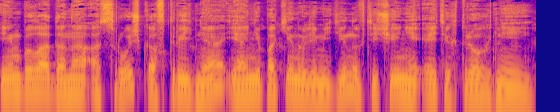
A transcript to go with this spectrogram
Им была дана отсрочка в три дня, и они покинули Медину в течение этих трех дней.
